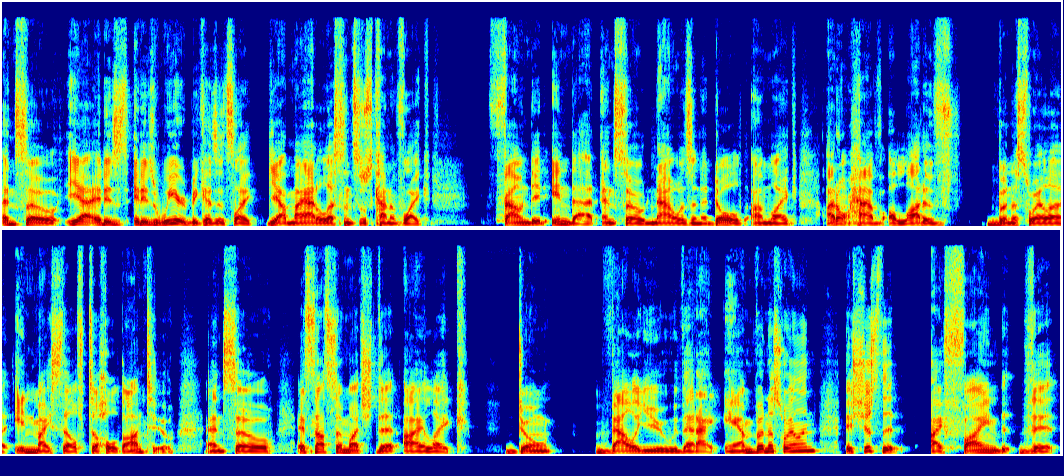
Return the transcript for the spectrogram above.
And so, yeah, it is it is weird because it's like, yeah, my adolescence was kind of like founded in that. And so now as an adult, I'm like, I don't have a lot of Venezuela in myself to hold on to. And so it's not so much that I like don't value that I am Venezuelan. It's just that I find that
